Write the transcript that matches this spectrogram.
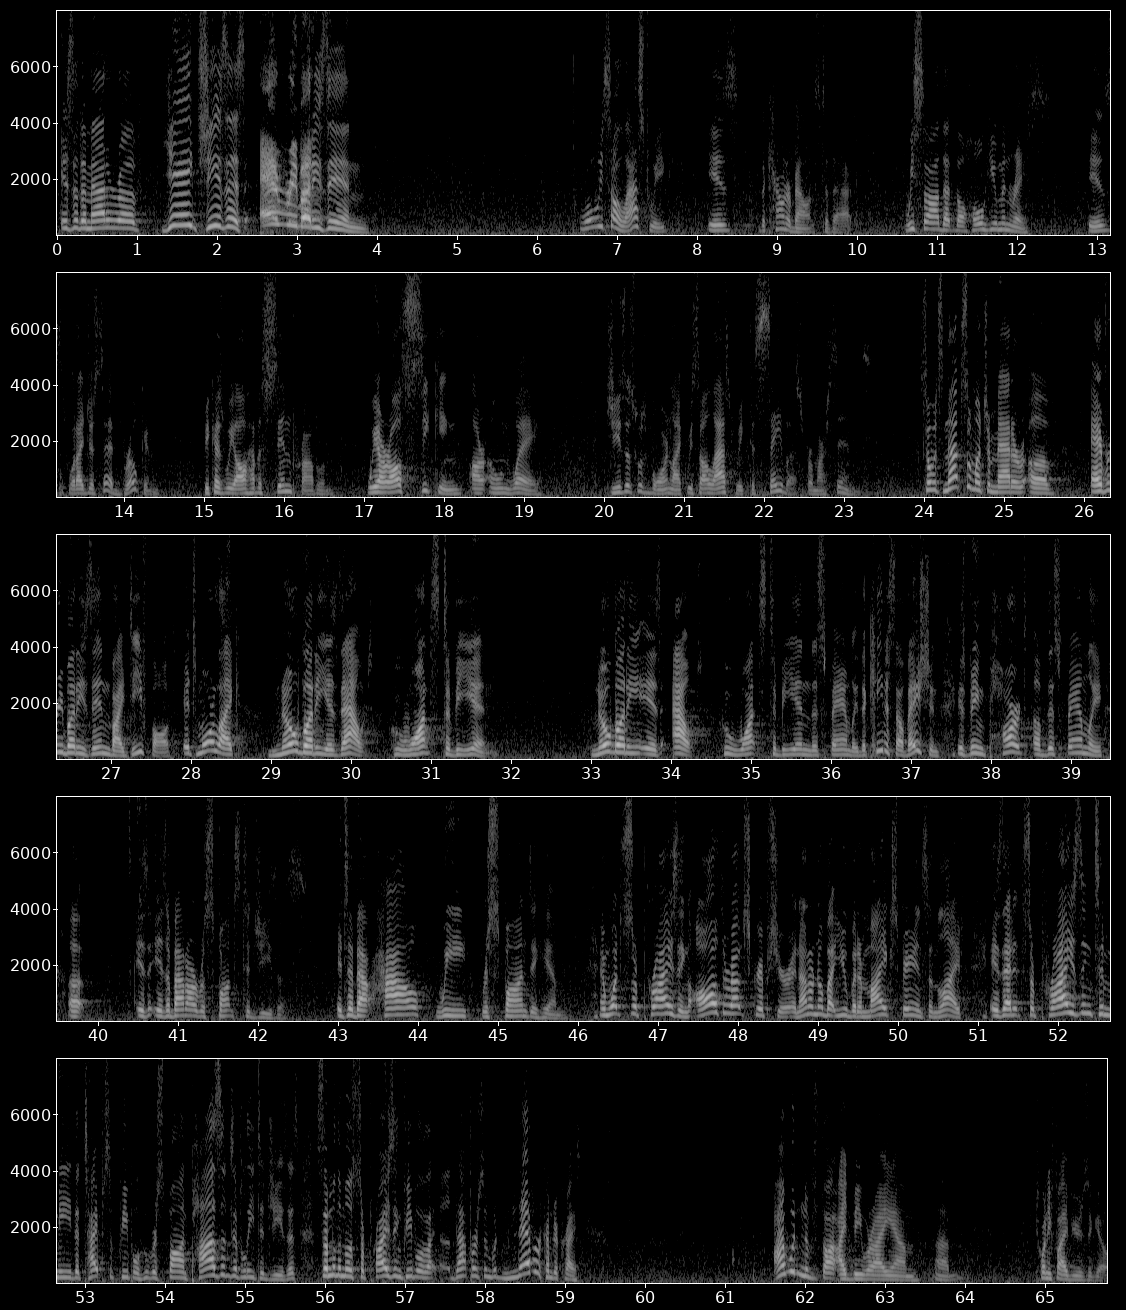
Is it a matter of Yay, Jesus, everybody's in. What we saw last week is the counterbalance to that. We saw that the whole human race is, what I just said, broken because we all have a sin problem. We are all seeking our own way. Jesus was born, like we saw last week, to save us from our sins. So it's not so much a matter of everybody's in by default, it's more like nobody is out who wants to be in. Nobody is out who wants to be in this family. The key to salvation is being part of this family, uh, is, is about our response to Jesus. It's about how we respond to him. And what's surprising all throughout Scripture, and I don't know about you, but in my experience in life, is that it's surprising to me the types of people who respond positively to Jesus. Some of the most surprising people are like, that person would never come to Christ. I wouldn't have thought I'd be where I am um, 25 years ago.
